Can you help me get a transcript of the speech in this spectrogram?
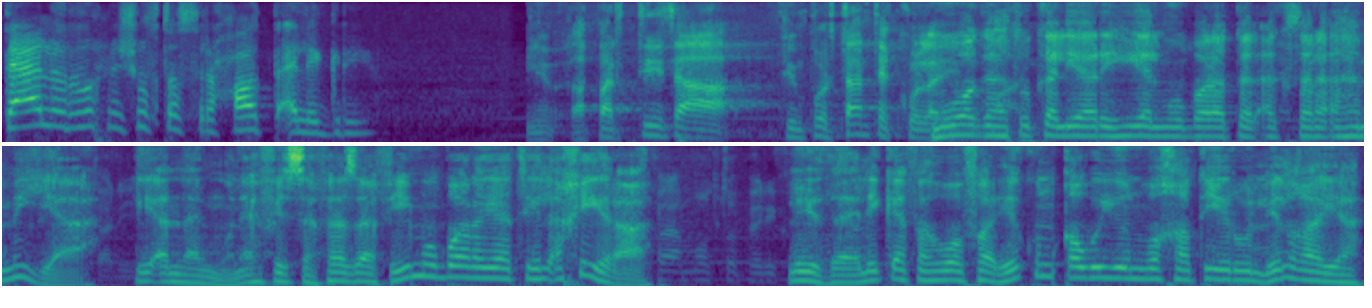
تعالوا نروح نشوف تصريحات di مواجهة كالياري هي المباراة الأكثر أهمية لأن المنافس فاز في مبارياته الأخيرة. لذلك فهو فريق قوي وخطير للغاية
